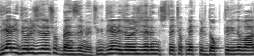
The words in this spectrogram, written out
diğer ideolojilere çok benzemiyor. Çünkü diğer ideolojilerin işte çok net bir doktrini var.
